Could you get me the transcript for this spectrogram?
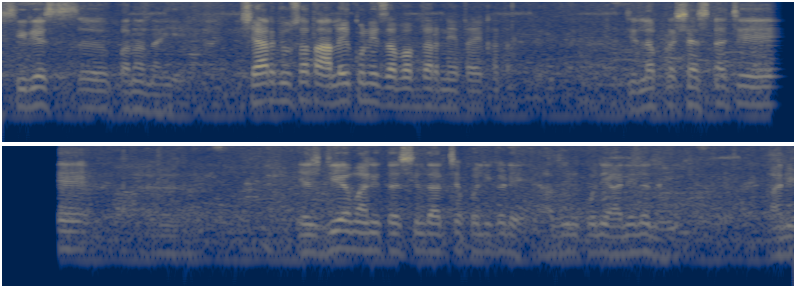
सिरियसपणा नाही आहे चार दिवसात आलंय कोणी जबाबदार नेता एखादा? जिल्हा प्रशासनाचे एस डी एम आणि तहसीलदारच्या पलीकडे अजून कोणी आलेलं नाही आणि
